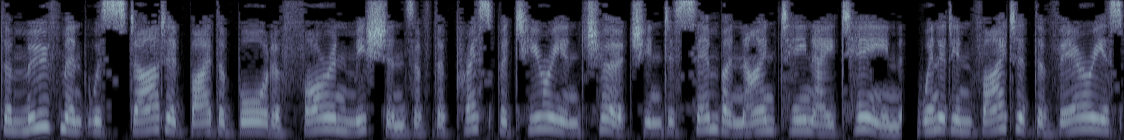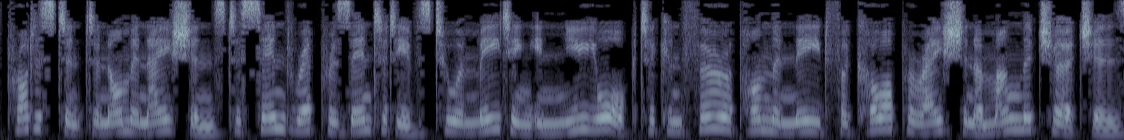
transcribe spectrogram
The movement was started by the Board of Foreign Missions of the Presbyterian Church in December 1918, when it invited the various Protestant denominations to send representatives to a meeting in New York to confer upon the need for cooperation among the churches.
